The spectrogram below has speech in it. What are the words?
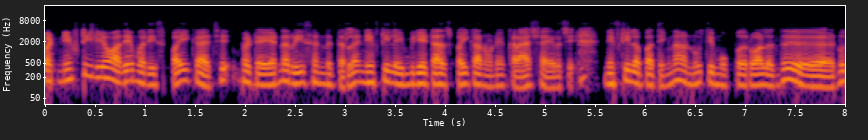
பட் நிஃப்டிலையும் அதே மாதிரி ஸ்பைக் ஆச்சு. பட் என்ன ரீசன்னு தெரில நிஃப்டியில் இமீடியட்டாக ஸ்பைக் ஆனோடனே கிராஷ் ஆயிடுச்சு நிஃப்டியில் பார்த்தீங்கன்னா ரூ. 130லேருந்து ரூ.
